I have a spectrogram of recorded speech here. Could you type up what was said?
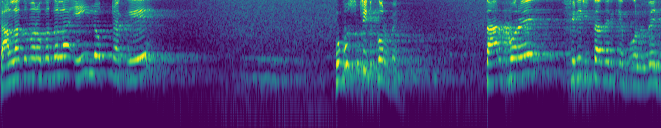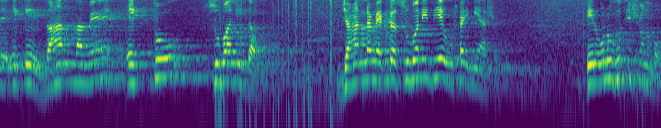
তা আল্লাহ তোমার কতলা এই লোকটাকে উপস্থিত করবেন। তারপরে ফিরিস্তাদেরকে বলবে যে, একে জাহান নামে একটু চুবানি দাও। জাহান নামে একটা চুবানি দিয়ে উঠাই নিয়ে আসো। এর অনুভূতি শুনব।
